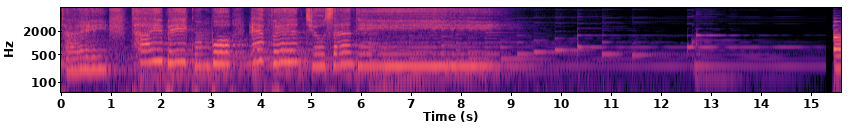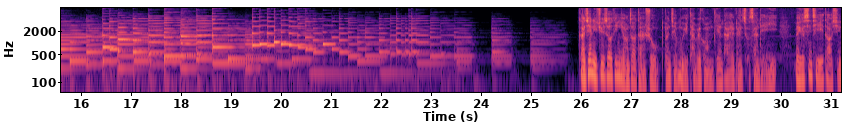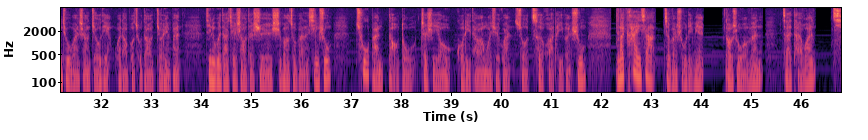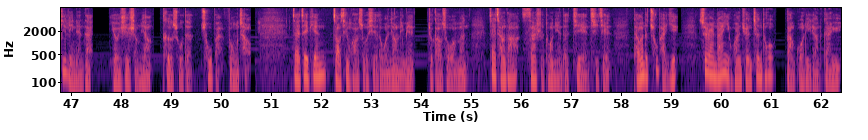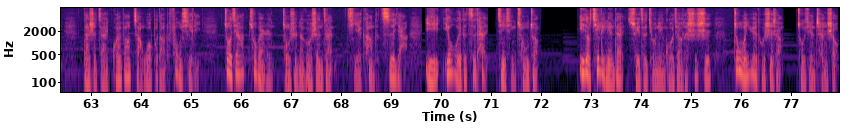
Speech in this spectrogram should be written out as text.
台，台北广播 FM 九三点一。感谢你继续收听《杨照谈书》。本节目于台北广播电台 FM 九三点一，每个星期一到星期五晚上九点，为大家播出到九点半。今天为大家介绍的是时报出版的新书《出版导读》，这是由国立台湾文学馆所策划的一本书。我们来看一下这本书里面告诉我们，在台湾七零年代有一些什么样特殊的出版风潮。在这篇赵庆华所写的文章里面，就告诉我们，在长达三十多年的戒严期间，台湾的出版业虽然难以完全挣脱党国力量的干预，但是在官方掌握不到的缝隙里，作家、出版人总是能够伸展拮抗的枝芽，以幽微的姿态进行冲撞。一九七零年代，随着九年国教的实施，中文阅读市场逐渐成熟。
